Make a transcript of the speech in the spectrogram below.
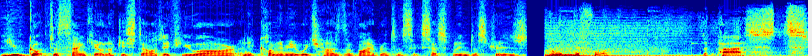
you've got to thank your lucky stars if you are an economy which has the vibrant and successful industries known before. The past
